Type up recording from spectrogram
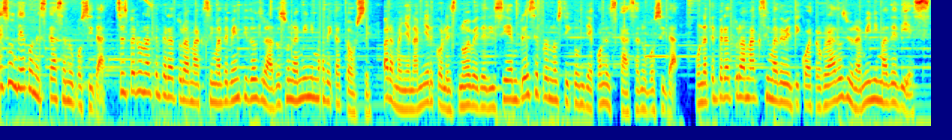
Es un día con escasa nubosidad. Se espera una temperatura máxima de 22 grados, una mínima de 14. Para mañana miércoles 9 de diciembre se pronostica un día con escasa nubosidad. Una temperatura máxima de 24 grados y una mínima de 10.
